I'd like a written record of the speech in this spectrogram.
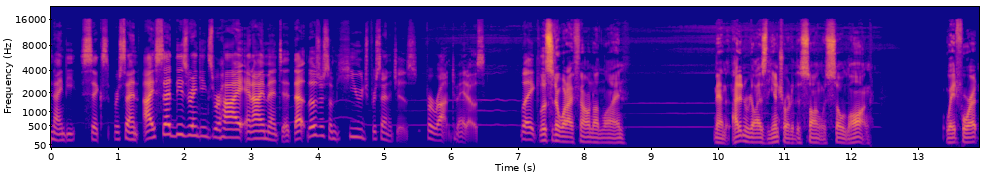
96%. I said these rankings were high and I meant it. That Those are some huge percentages for Rotten Tomatoes. Like, Listen to what I found online. Man, I didn't realize the intro to this song was so long. Wait for it.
